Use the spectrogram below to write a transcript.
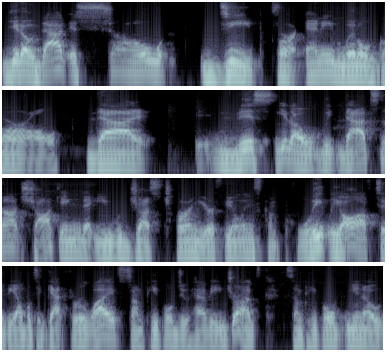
you know that is so deep for any little girl that this, you know, we, that's not shocking that you would just turn your feelings completely off to be able to get through life. Some people do heavy drugs. Some people, you know,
